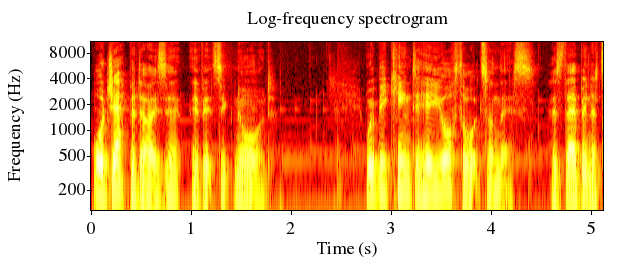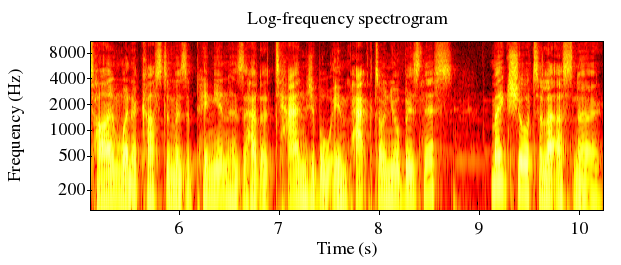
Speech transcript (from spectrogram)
or jeopardize it if it's ignored. We'd be keen to hear your thoughts on this. Has there been a time when a customer's opinion has had a tangible impact on your business? Make sure to let us know.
